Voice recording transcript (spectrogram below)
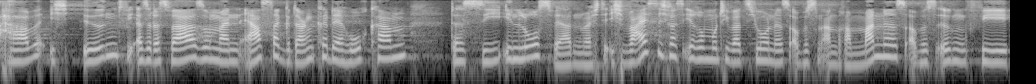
habe ich irgendwie, also das war so mein erster Gedanke, der hochkam, dass sie ihn loswerden möchte. Ich weiß nicht, was ihre Motivation ist, ob es ein anderer Mann ist, ob es irgendwie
